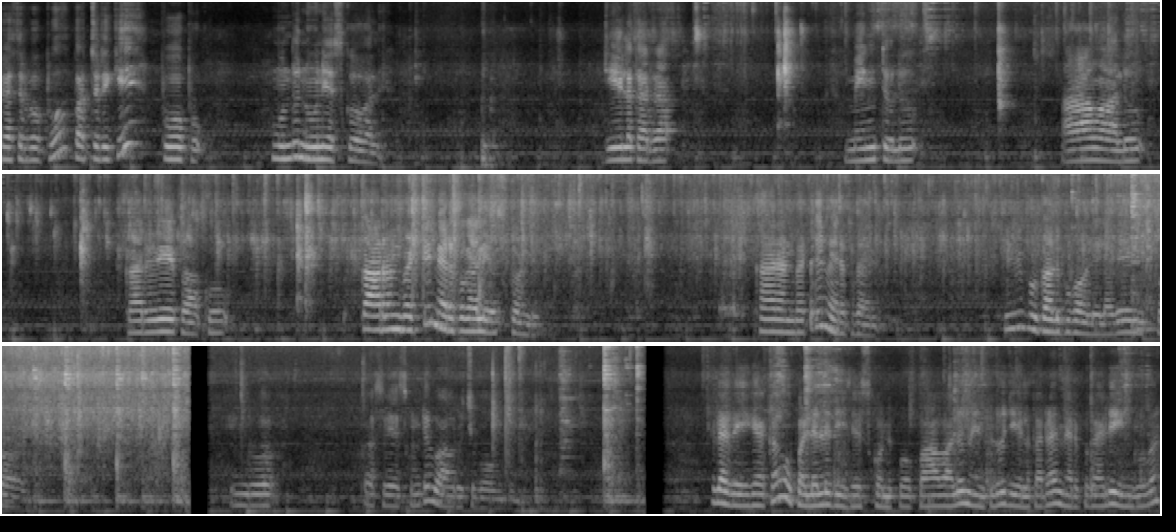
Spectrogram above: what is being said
పెసరపప్పు పచ్చడికి పోపు. ముందు నూనె వేసుకోవాలి. జీలకర్ర మెంతులు ఆవాలు కరివేపాకు కారం బట్టి మిరపకాయలు వేసుకోండి. కారాన్ని బట్టి మిరపకాయలు. ఇవి ఇప్పుడు కలుపుకోవాలి ఇలా వేయించుకోవాలి. ఇంకో కాస్త వేసుకుంటే బాగా రుచి బాగుంటుంది. ఇలా వేగాక ఓ పళ్ళెల్లో తీసేసుకోండి పోపు ఆవాలు మెంతులు జీలకర్ర మిరపకాయలు ఇంగువ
